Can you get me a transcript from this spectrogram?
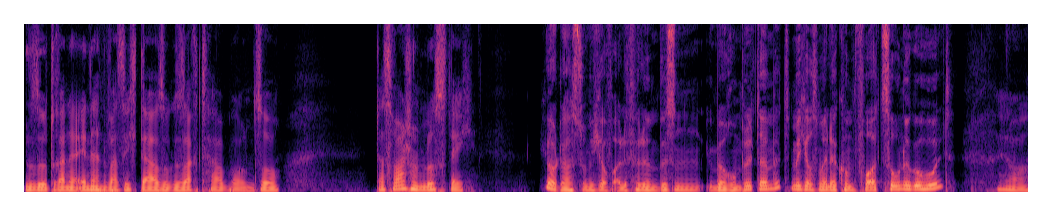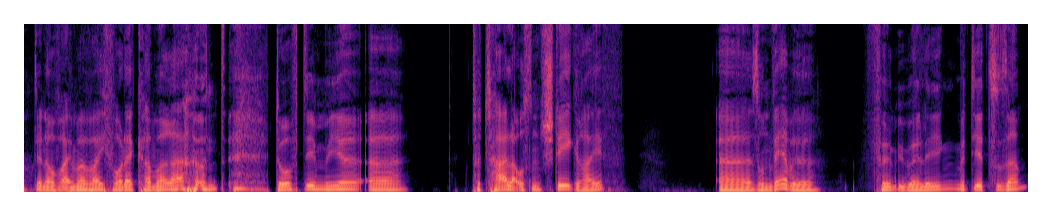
so dran erinnern, was ich da so gesagt habe und so. Das war schon lustig. Ja, da hast du mich auf alle Fälle ein bisschen überrumpelt damit, mich aus meiner Komfortzone geholt. Ja. Denn auf einmal war ich vor der Kamera und durfte mir äh, total aus dem Stehgreif äh, so einen Werbefilm überlegen mit dir zusammen.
